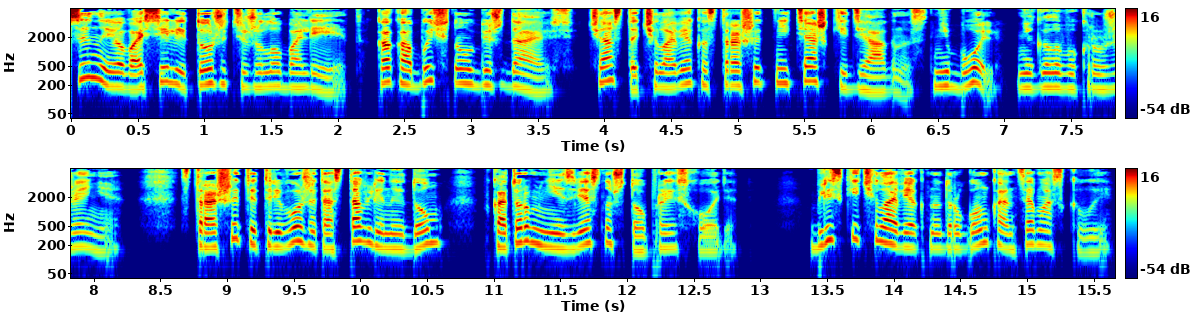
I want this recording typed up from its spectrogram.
Сын ее, Василий, тоже тяжело болеет. Как обычно убеждаюсь, часто человека страшит не тяжкий диагноз, не боль, не головокружение. Страшит и тревожит оставленный дом, в котором неизвестно, что происходит. Близкий человек на другом конце Москвы.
